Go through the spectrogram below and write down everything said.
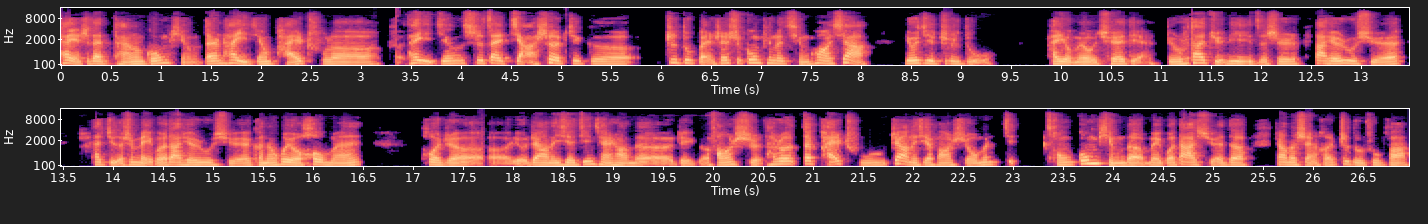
他也是在谈论公平，但是他已经排除了，他已经是在假设这个制度本身是公平的情况下，优绩制度还有没有缺点？比如说，他举例子是大学入学，他举的是美国的大学入学可能会有后门，或者有这样的一些金钱上的这个方式。他说，在排除这样的一些方式，我们从公平的美国大学的这样的审核制度出发，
